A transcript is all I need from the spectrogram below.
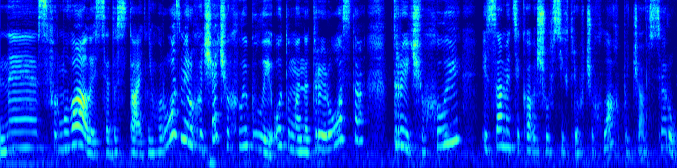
не сформувалися достатнього розміру, хоча чохли були. От у мене три роста, три чохли. І саме цікаве, що у всіх трьох чохлах почався рух.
